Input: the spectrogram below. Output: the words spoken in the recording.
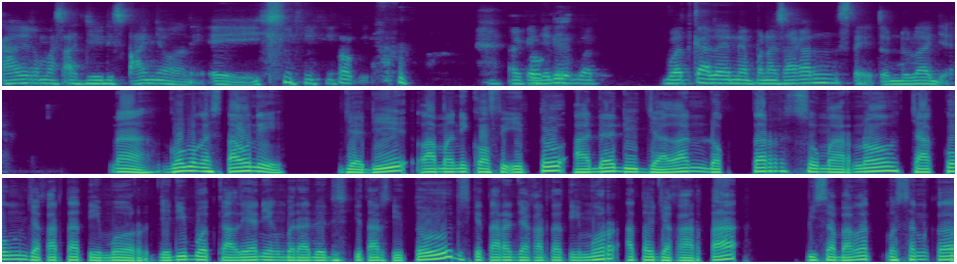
karir Mas Haji di Spanyol nih. Eh. Oke. Oke, Oke. jadi buat buat kalian yang penasaran, stay tune dulu aja. Nah, gue mau ngasih tahu nih. Jadi, Lamani Coffee itu ada di Jalan Dr. Sumarno, Cakung, Jakarta Timur. Jadi buat kalian yang berada di sekitar situ, di sekitaran Jakarta Timur atau Jakarta, bisa banget mesen ke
